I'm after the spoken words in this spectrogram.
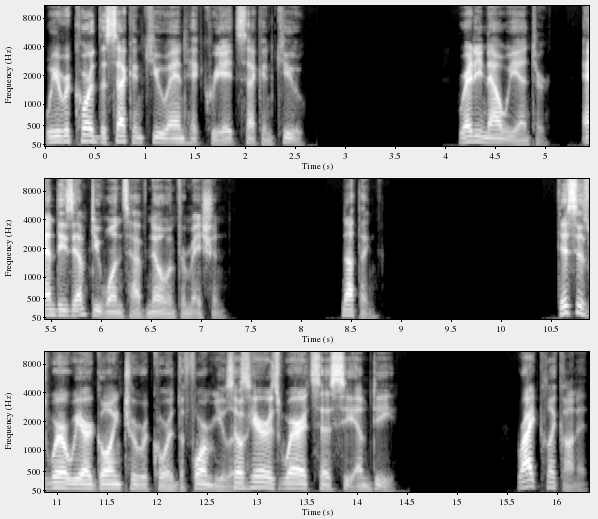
We record the second queue and hit create second queue. Ready now we enter, and these empty ones have no information. Nothing. This is where we are going to record the formulas. So here is where it says CMD. Right click on it.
